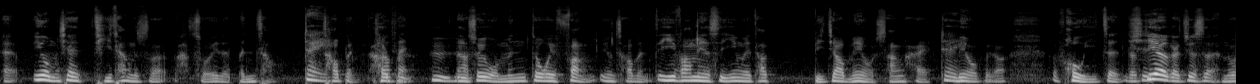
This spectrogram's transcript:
呃，因为我们现在提倡的是所谓的本草。对，草本，草本，嗯，那所以我们都会放用草本。第一方面是因为它比较没有伤害，对，没有比较后遗症。那第二个就是很多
